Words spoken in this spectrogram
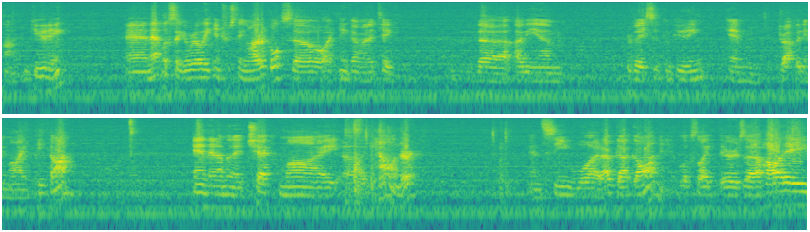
on Computing. And that looks like a really interesting article, so I think I'm gonna take the IBM Pervasive Computing and drop it in my Pecan. And then I'm gonna check my uh, calendar and see what I've got going. It looks like there's a holiday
